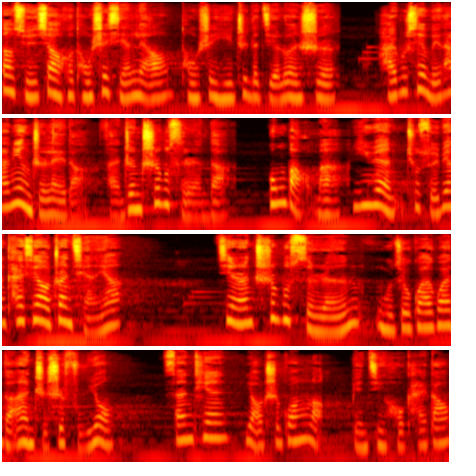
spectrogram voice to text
到学校和同事闲聊，同事一致的结论是，还不些维他命之类的，反正吃不死人的。公保嘛，医院就随便开些药赚钱呀。既然吃不死人，我就乖乖的按指示服用。三天药吃光了，便静候开刀。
